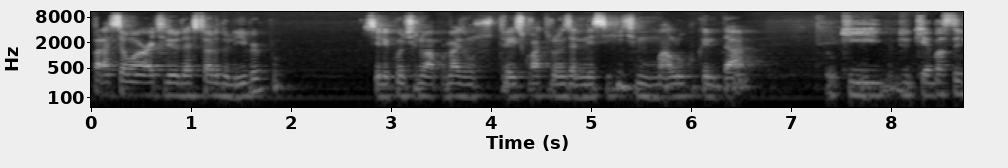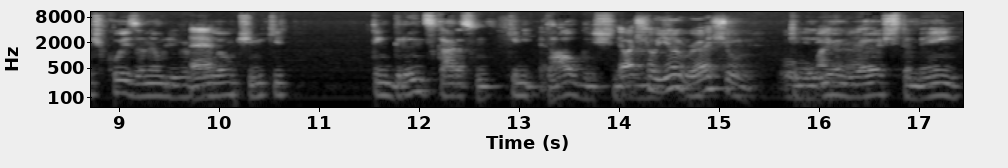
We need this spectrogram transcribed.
para ser o maior artilheiro da história do Liverpool. Se ele continuar por mais uns 3, 4 anos ali nesse ritmo maluco que ele tá. O que, o que é bastante coisa, né? O Liverpool é, é um time que tem grandes caras com Kenny Dalglish. Eu né? acho que é o Ian Rush. O, Ian Rush também.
